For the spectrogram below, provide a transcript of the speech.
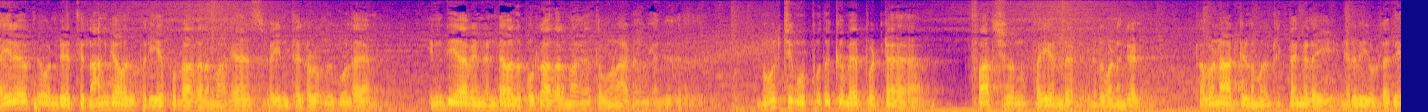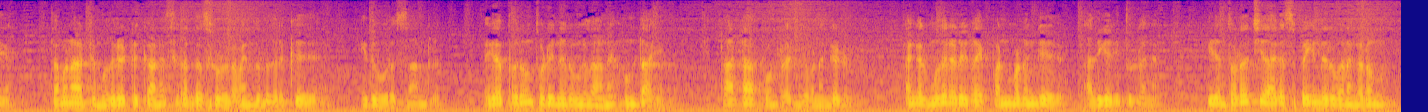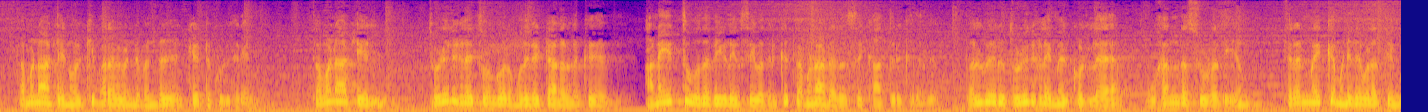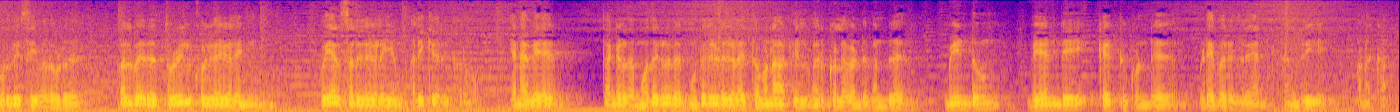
ஐரோப்பிய ஒன்றியத்தின் நான்காவது பெரிய பொருளாதாரமாக ஸ்பெயின் திகழ்வது போல இந்தியாவின் இரண்டாவது பொருளாதாரமாக தமிழ்நாடு விளங்குகிறது. நூற்றி முப்பதுக்கும் மேற்பட்ட ஃபார்ச்சூன் ஃபைவ் ஹண்ட்ரட் நிறுவனங்கள் தமிழ்நாட்டில் நமது திட்டங்களை நிறுவியுள்ளதே. தமிழ்நாட்டு முதலீட்டுக்கான சிறந்த சூழல் அமைந்துள்ளதற்கு இது ஒரு சான்று. மிக பெரும் தொழில் நிறுவனங்களான ஹுண்டாய் டாடா போன்ற நிறுவனங்கள் தங்கள் முதலீடுகளை பன்மடங்கு அதிகரித்துள்ளன. இதன் தொடர்ச்சியாக ஸ்பெயின் நிறுவனங்களும் தமிழ்நாட்டை நோக்கி வர வேண்டும் என்று கேட்டுக்கொள்கிறேன். தமிழ்நாட்டில் தொழில்களை துவங்குவோர் முதலீட்டாளர்களுக்கு அனைத்து உதவிகளையும் செய்வதற்கு தமிழ்நாடு அரசு காத்திருக்கிறது. பல்வேறு தொழில்களை மேற்கொள்ள உகந்த சூழலையும் திறன்மிக்க மனித வளத்தையும் உறுதி செய்வதோடு பல்வேறு தொழில் கொள்கைகளின் உயர் சலுகைகளையும் அளிக்க இருக்கிறோம். எனவே தங்களது முதலீடு முதலீடுகளை தமிழ்நாட்டில் மேற்கொள்ள வேண்டும் என்று மீண்டும் வேண்டி கேட்டுக்கொண்டு விடைபெறுகிறேன். நன்றி வணக்கம்.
